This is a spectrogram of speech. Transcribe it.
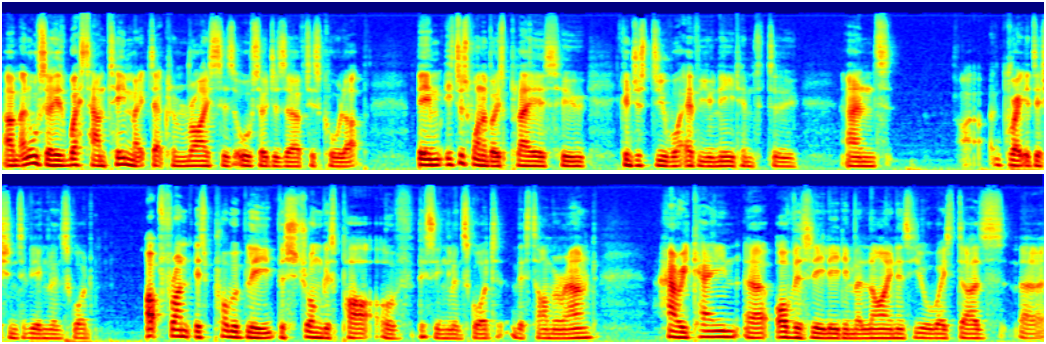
Um, and also, his West Ham teammate Declan Rice has also deserved his call up. Being, he's just one of those players who can just do whatever you need him to do, and a great addition to the England squad. Up front is probably the strongest part of this England squad this time around. Harry Kane, uh, obviously leading the line as he always does. Uh,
